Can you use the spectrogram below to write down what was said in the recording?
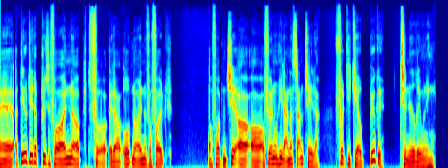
Uh, og det er jo det, der pludselig får øjnene op, for, eller åbner øjnene for folk, og får dem til at, at, at føre nogle helt andre samtaler. For de kan jo bygge til nedrivning.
